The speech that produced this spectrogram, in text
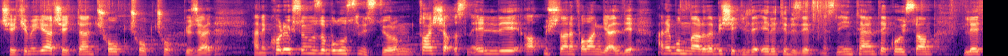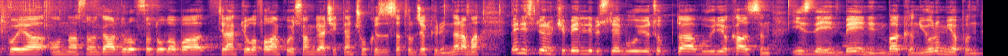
Çekimi gerçekten çok çok çok güzel. Hani koleksiyonunuzda bulunsun istiyorum. Taş çatlasın 50-60 tane falan geldi. Hani bunları da bir şekilde eritiriz eritmesine. İnternete koysam, Letgo'ya, ondan sonra Gardırops'a, Dolaba, Trendyol'a falan koysam gerçekten çok hızlı satılacak ürünler ama ben istiyorum ki belli bir süre bu YouTube'da bu video kalsın. İzleyin, beğenin, bakın, yorum yapın,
